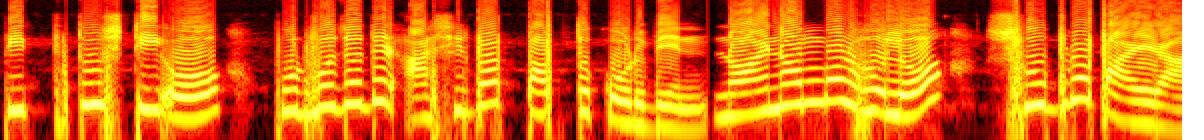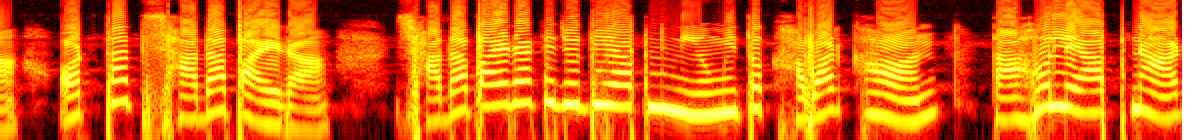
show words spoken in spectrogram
পিতৃতুষ্টি ও পূর্বজদের আশীর্বাদ প্রাপ্ত করবেন। নয় নম্বর হলো শুভ্র পায়রা, অর্থাৎ সাদা পায়রা। সাদা পায়রাকে যদি আপনি নিয়মিত খাবার খাওয়ান, তাহলে আপনার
